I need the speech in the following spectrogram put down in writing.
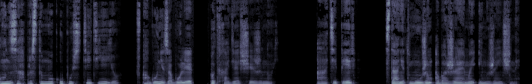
Он запросто мог упустить ее в погоне за более подходящей женой. А теперь станет мужем обожаемой им женщины,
